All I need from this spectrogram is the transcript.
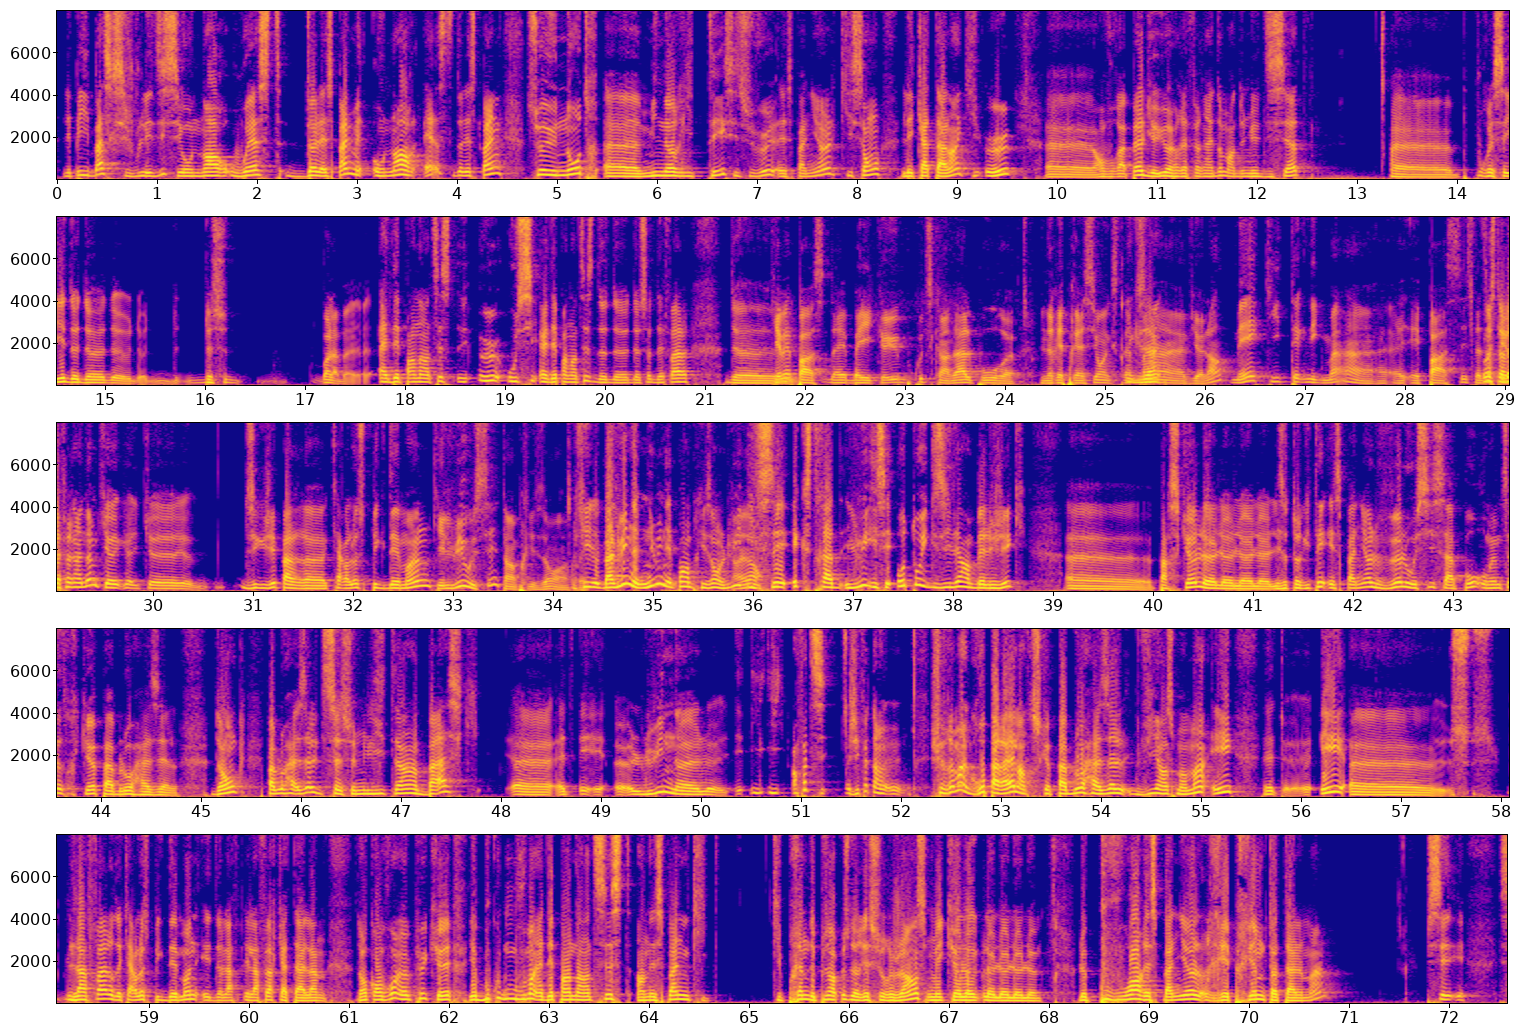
les Pays Basques, si je vous l'ai dit, c'est au nord-ouest de l'Espagne, mais au nord-est de l'Espagne, tu as une autre euh, minorité, si tu veux, espagnole, qui sont les Catalans, qui eux, euh, on vous rappelle, il y a eu un référendum en 2017 euh, pour essayer de, de, se voilà, ben, indépendantistes, eux aussi indépendantistes de, de, de se défaire de. Qui avait passé, ben, ben, qui a eu beaucoup de scandales pour euh, une répression extrêmement Exact. violente, mais qui techniquement est passé. Ouais, c'est un référendum qui, que- dirigé par euh, Carlos Puigdemont. qui lui aussi est en prison. En fait. Qui, ben, lui, lui n'est pas en prison. Lui, Ah il s'est extra, lui, il s'est auto-exilé en Belgique euh, parce que le- le- le- le- les autorités espagnoles veulent aussi sa peau au même titre que Pablo Hazel. Donc, Pablo Hazel, ce, militant basque. euh, euh, lui, en fait, j'ai fait un, je fais vraiment un gros parallèle entre ce que Pablo Hazel vit en ce moment et, l'affaire de Carlos Puigdemont et de l'affaire catalane. Donc, on voit un peu qu'il y a beaucoup de mouvements indépendantistes en Espagne qui, qui prennent de plus en plus de résurgence, mais que le, pouvoir espagnol réprime totalement.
